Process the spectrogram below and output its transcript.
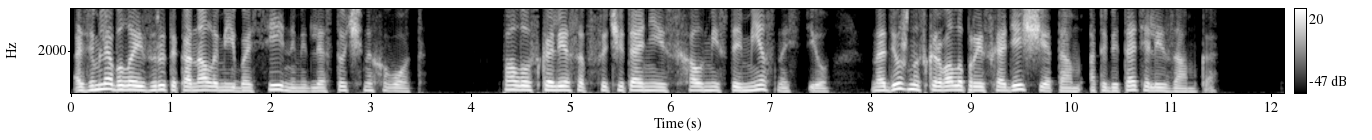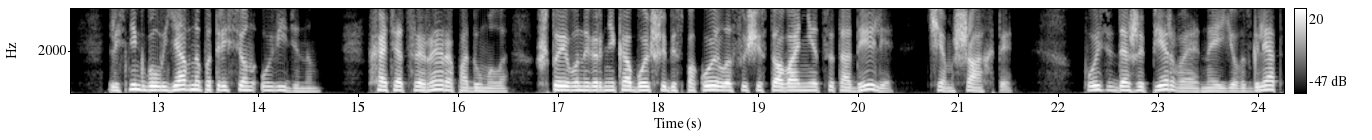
а земля была изрыта каналами и бассейнами для сточных вод. Полоска леса в сочетании с холмистой местностью надежно скрывала происходящее там от обитателей замка. Лесник был явно потрясен увиденным, хотя Церера подумала, что его наверняка больше беспокоило существование цитадели, чем шахты. Пусть даже первая, на ее взгляд,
